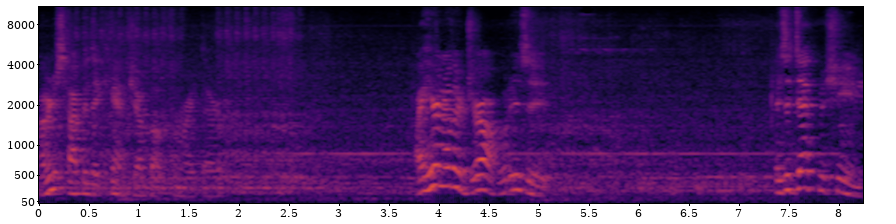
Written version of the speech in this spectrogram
I'm just happy they can't jump up from right there. I hear another drop. What is it? It's a death machine.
